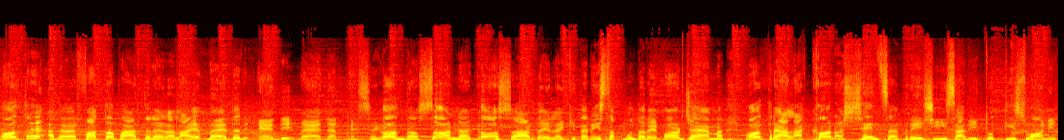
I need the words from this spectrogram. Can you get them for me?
oltre ad aver fatto parte della live band di Eddie Vedder. E secondo Son Gossard, il chitarrista appunto dei Power Jam, oltre alla conoscenza precisa di tutti i suoni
